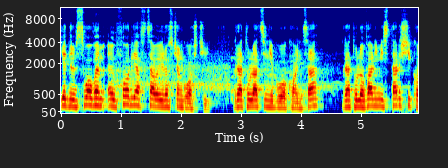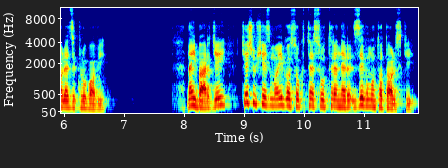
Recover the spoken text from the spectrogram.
Jednym słowem euforia w całej rozciągłości. Gratulacji nie było końca. Gratulowali mi starsi koledzy klubowi. Najbardziej cieszył się z mojego sukcesu trener Zygmunt Otolski.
